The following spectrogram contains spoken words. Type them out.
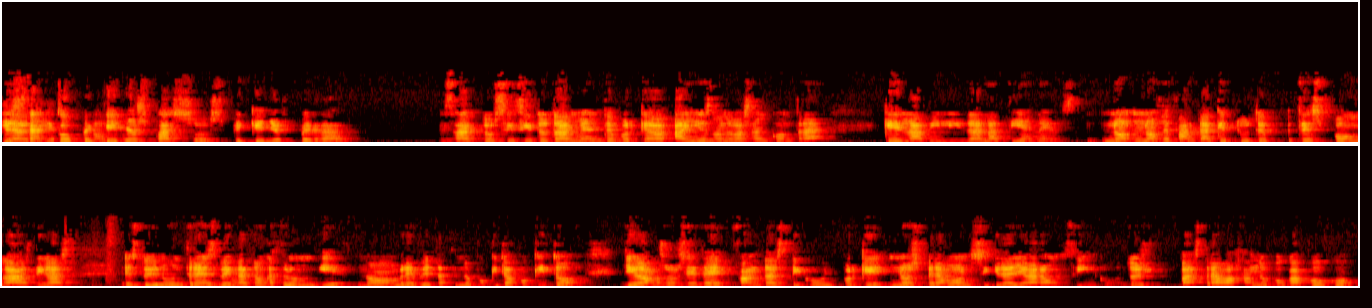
Exacto, pequeños pasos, pequeños, ¿verdad? Exacto, sí, sí, totalmente, porque ahí es donde vas a encontrar que la habilidad la tienes. No, no hace falta que tú te, te expongas, digas, estoy en un 3, venga, tengo que hacer un 10. No, hombre, vete haciendo poquito a poquito. Llegamos a un 7, fantástico, porque no esperamos ni siquiera llegar a un 5. Entonces vas trabajando poco a poco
